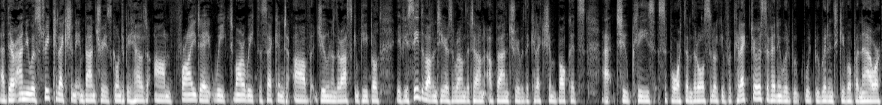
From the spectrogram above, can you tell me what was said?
Uh, their annual street collection in Bantry is going to be held on Friday week, tomorrow week, the 2nd of June. And they're asking people if you see the volunteers around the town of Bantry with the collection buckets uh, to please support them. They're also looking for collectors, if anyone would, would be willing to give up an hour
